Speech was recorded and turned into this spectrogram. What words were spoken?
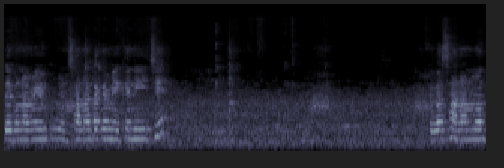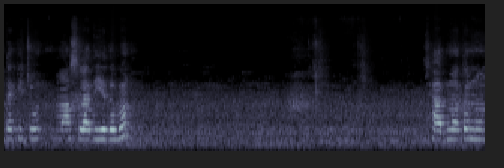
দেখুন আমি ছানাটাকে মেখে নিয়েছি। এবার ছানার মধ্যে কিছু মশলা দিয়ে দেবো। স্বাদ মতো নুন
